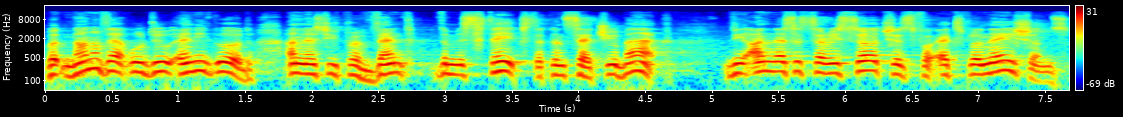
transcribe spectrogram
But none of that will do any good unless you prevent the mistakes that can set you back, the unnecessary searches for explanations,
